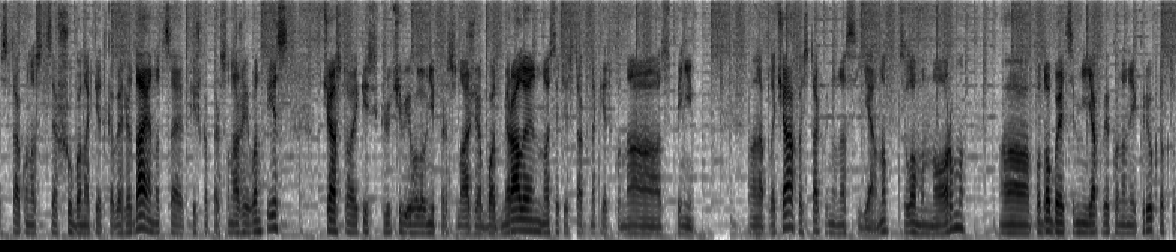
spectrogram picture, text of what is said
Ось так у нас ця шуба накидка виглядає, ну це фішка персонажей One Piece. Часто якісь ключові головні персонажі або адмірали носять ось так накидку на спині. На плечах ось так він у нас є. Ну, в цілому норм. Подобається мені, як виконаний крюк, тобто,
